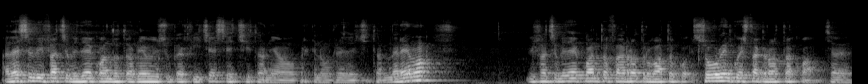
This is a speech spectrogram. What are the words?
Adesso vi faccio vedere quando torniamo in superficie, se ci torniamo, perché non credo ci torneremo. Vi faccio vedere quanto ferro ho trovato solo in questa grotta qua. Cioè,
